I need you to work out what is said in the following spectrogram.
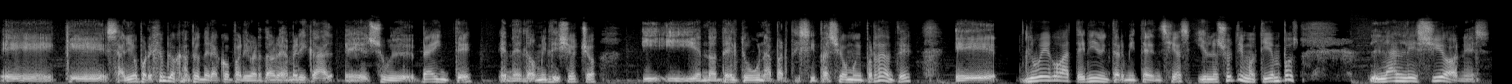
eh, que salió, por ejemplo, campeón de la Copa Libertadores de América eh, sub-20 en el 2018 y, en donde él tuvo una participación muy importante. Eh, luego ha tenido intermitencias y en los últimos tiempos las lesiones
